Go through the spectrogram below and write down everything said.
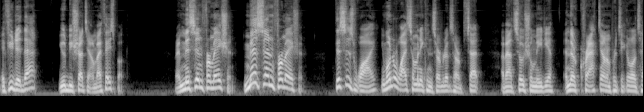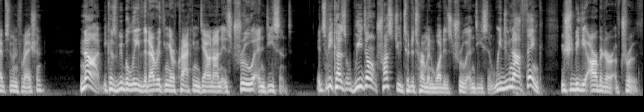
If you did that, you'd be shut down by Facebook. Right? Misinformation. Misinformation. This is why you wonder why so many conservatives are upset about social media and their crackdown on particular types of information? Not because we believe that everything you're cracking down on is true and decent. It's because we don't trust you to determine what is true and decent. We do not think you should be the arbiter of truth.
